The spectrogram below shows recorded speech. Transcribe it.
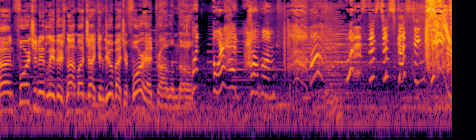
Unfortunately, there's not much I can do about your forehead problem, though. What forehead problem? Ah, what is this disgusting thing?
